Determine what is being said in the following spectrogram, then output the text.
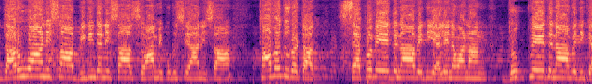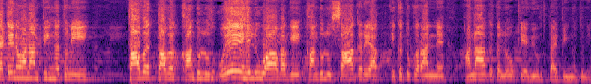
දරුවා නිසා බිරිඳ නිසා ස්වාමිපුරුෂයා නිසා තවදුරටත් සැපවේදනාවෙදි ඇලෙනවනං දුක්වේදනාවෙදි ගැටෙනවනම් පිංහතුනී තව තව කඳුළු ඔය හෙළුවා වගේ කඳුළු සාගරයක් එකතු කරන්න අනාගත ලෝකය විවෘත්තයි පිංහතුනි.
